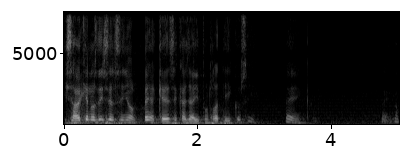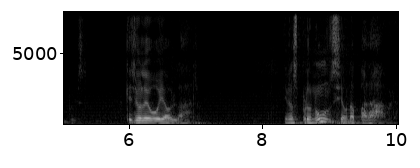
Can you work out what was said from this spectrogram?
¿Y sabe qué nos dice el Señor? Venga, quédese calladito un ratico, sí. Venga, venga pues, que yo le voy a hablar y nos pronuncia una palabra.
